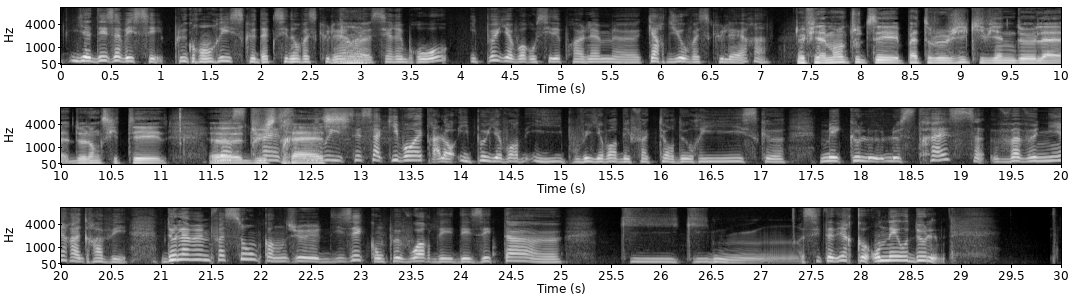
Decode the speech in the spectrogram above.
il y a des AVC, plus grand risque d'accidents vasculaires cérébraux. Il peut y avoir aussi des problèmes cardiovasculaires. Mais finalement, toutes ces pathologies qui viennent de la de l'anxiété, euh, du stress. Oui, c'est ça qui vont être. Alors, il peut y avoir, il pouvait y avoir des facteurs de risque, mais que le, le stress va venir aggraver. De la même façon, quand je disais qu'on peut voir des, des états euh, qui, qui, c'est-à-dire qu'on est au-delà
